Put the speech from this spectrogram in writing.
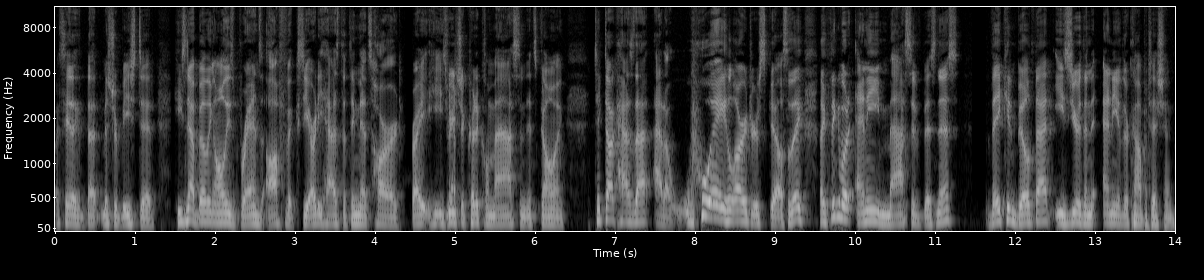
I say like that Mr. Beast did. He's now building all these brands off of it because he already has the thing that's hard, right? He's reached a critical mass and it's going. TikTok has that at a way larger scale. So they like think about any massive business, they can build that easier than any of their competition,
